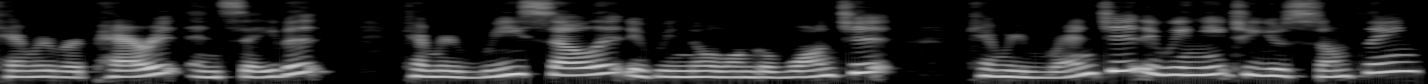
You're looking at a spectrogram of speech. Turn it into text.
can we repair it and save it? Can we resell it if we no longer want it? Can we rent it if we need to use something?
